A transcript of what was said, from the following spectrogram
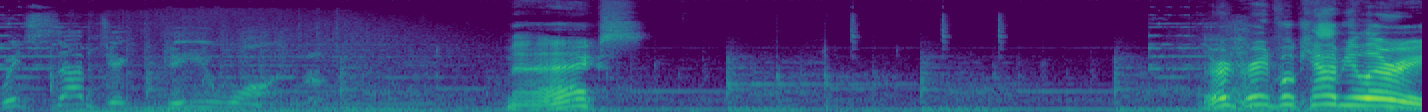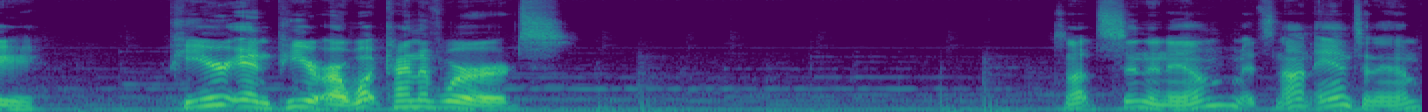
Which subject do you want? Max. Third grade vocabulary. Peer and peer are what kind of words? It's not synonym. It's not antonym.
